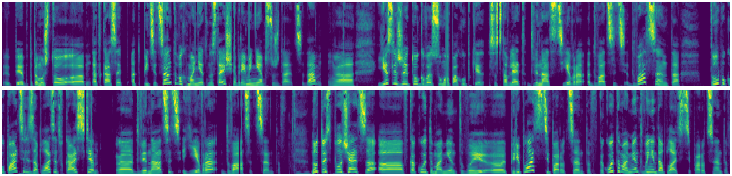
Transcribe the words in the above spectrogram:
э, потому что э, отказ от 5-центовых монет в настоящее время не обсуждается. Да? Э, если же итоговая сумма покупки составляет 12 евро 22 цента, то покупатель заплатит в кассе 12 э, евро 20 центов. Угу. Ну, то есть, получается, э, в какой-то момент вы э, переплатите пару центов, в какой-то момент вы не доплатите пару центов.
